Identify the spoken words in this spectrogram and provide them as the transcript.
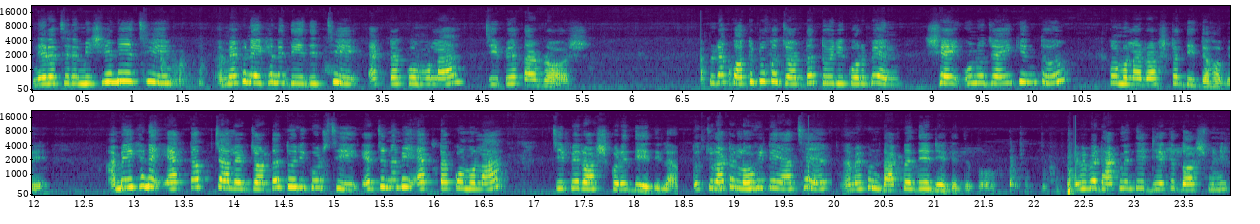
নেড়ে চেড়ে মিশিয়ে নিয়েছি। আমি এখন এখানে দিয়ে দিচ্ছি একটা কমলা চিপে তার রস। আপনারা কতটুকু জর্দা তৈরি করবেন সেই অনুযায়ী কিন্তু কমলার রসটা দিতে হবে। আমি এখানে এক কাপ চালের জর্দা তৈরি করছি। এর জন্য আমি একটা কমলা চেপে রস করে দিয়ে দিলাম। তো চুলাটা লোহিটে আছে, আমি এখন ঢাকনা দিয়ে ঢেকে দেবো। এভাবে ঢাকনা দিয়ে ঢেকে দশ মিনিট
